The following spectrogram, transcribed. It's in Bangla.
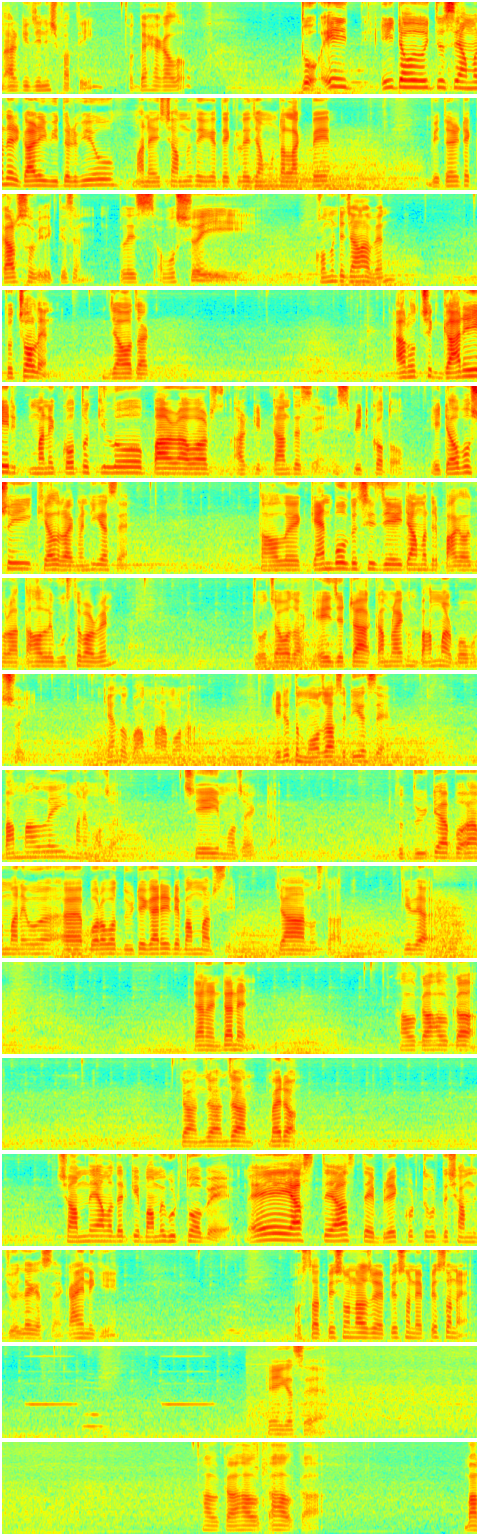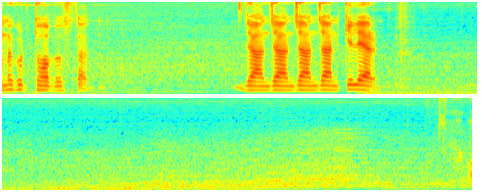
আর কি জিনিসপাতি। তো দেখা গেল। তো এই, এইটা হইতেছে আমাদের গাড়ির ভিতর ভিউ মানে সামনে থেকে দেখলে যেমনটা লাগবে। ভিতরে একটা কার ছবি দেখতেছেন প্লিজ অবশ্যই কমেন্টে জানাবেন। তো চলেন, যাওয়া যাক। আর হচ্ছে গাড়ির মানে কত কিলো পার আওয়ার আর কি টানতেছে স্পিড কত, এটা অবশ্যই খেয়াল রাখবেন, ঠিক আছে? তাহলে কেন বলতেছি যে এটা আমাদের পাগল ঘোড়া, তাহলে বুঝতে পারবেন। তো যাওয়া যাক, এই যে ট্রাক, আমরা এখন বাম মারবো অবশ্যই। কেন বাম মারবো না? এটা তো মজা আছে, ঠিক আছে? বাম মারলেই মানে মজা, সেই মজা একটা। তো দুইটা মানে বরাবর দুইটা গাড়ির বাম মারছি। জান ওস্তাদ ক্লিয়ার টানেন টানেন হালকা হালকা যান যান যান বাইরন সামনে আমাদেরকে বামে ঘুরতে হবে। এই, আস্তে আস্তে ব্রেক করতে করতে সামনে চলে গেছে। কাহিনী কি? ওস্তাদ, পেছনে আসবে, পেছনে পেছনে। ঠিক আছে। হালকা হালকা হালকা। বামে ঘুরতে হবে, ওস্তাদ। যান যান যান যান ক্লিয়ার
